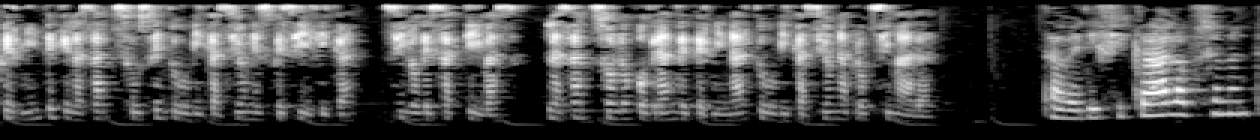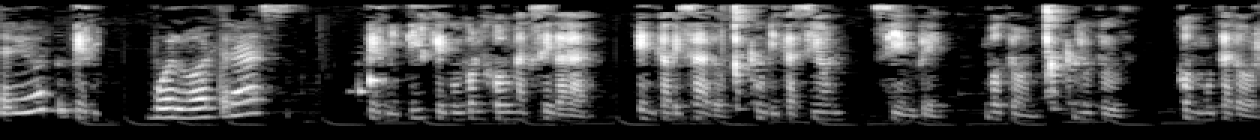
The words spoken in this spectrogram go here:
Permite que las apps usen tu ubicación específica. Si lo desactivas, las apps solo podrán determinar tu ubicación aproximada. Está verificada la opción anterior. Vuelvo atrás. Permitir que Google Home acceda a. Encabezado. Ubicación. Siempre. Botón. Bluetooth. Conmutador.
